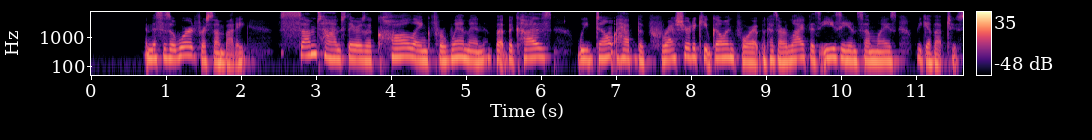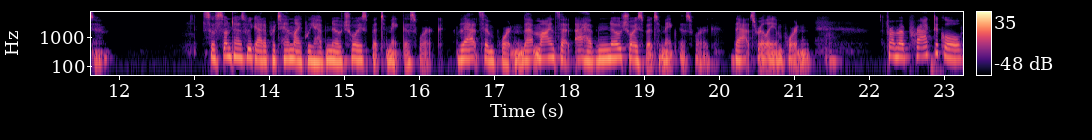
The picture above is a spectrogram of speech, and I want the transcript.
and this is a word for somebody, sometimes there is a calling for women, but because we don't have the pressure to keep going for it, because our life is easy in some ways, we give up too soon. So sometimes we got to pretend like we have no choice but to make this work. That's important. That mindset, I have no choice but to make this work. That's really important. From a practical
